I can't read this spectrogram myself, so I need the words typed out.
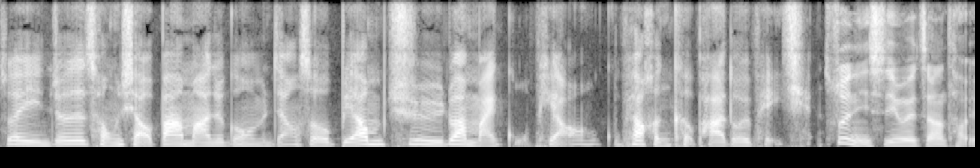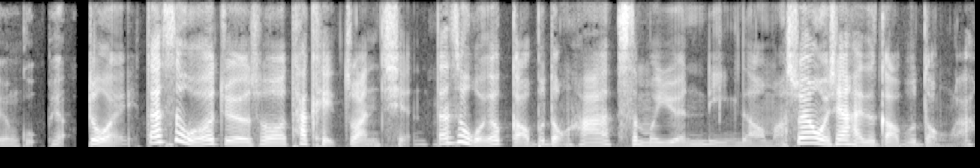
所以就是从小爸妈就跟我们讲说，不要去乱买股票，股票很可怕，都会赔钱。所以你是因为这样讨厌股票？对，但是我又觉得说它可以赚钱，但是我又搞不懂它什么原理，你知道吗？虽然我现在还是搞不懂啦。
